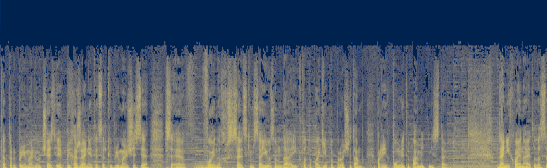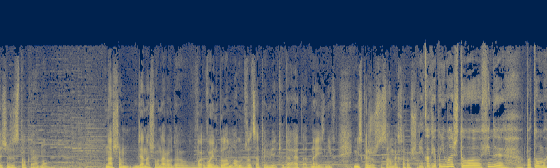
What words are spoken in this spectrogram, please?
которые принимали участие, прихожане этой церкви принимали участие в, в войнах с Советским Союзом, да, и кто-то погиб и прочее, там про них помнят и памятники ставят. Для них война это достаточно жестокая. Ну, нашем, для нашего народа во- войн было много в 20 веке, да, это одна из них. И не скажу, что самая хорошая. И как я понимаю, что финны потом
